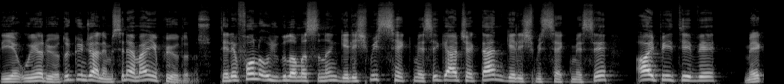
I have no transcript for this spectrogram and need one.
diye uyarıyordu. Güncellemesini hemen yapıyordunuz. Telefon uygulamasının gelişmiş sekmesi gerçekten gelişmiş sekmesi. IPTV, Mac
